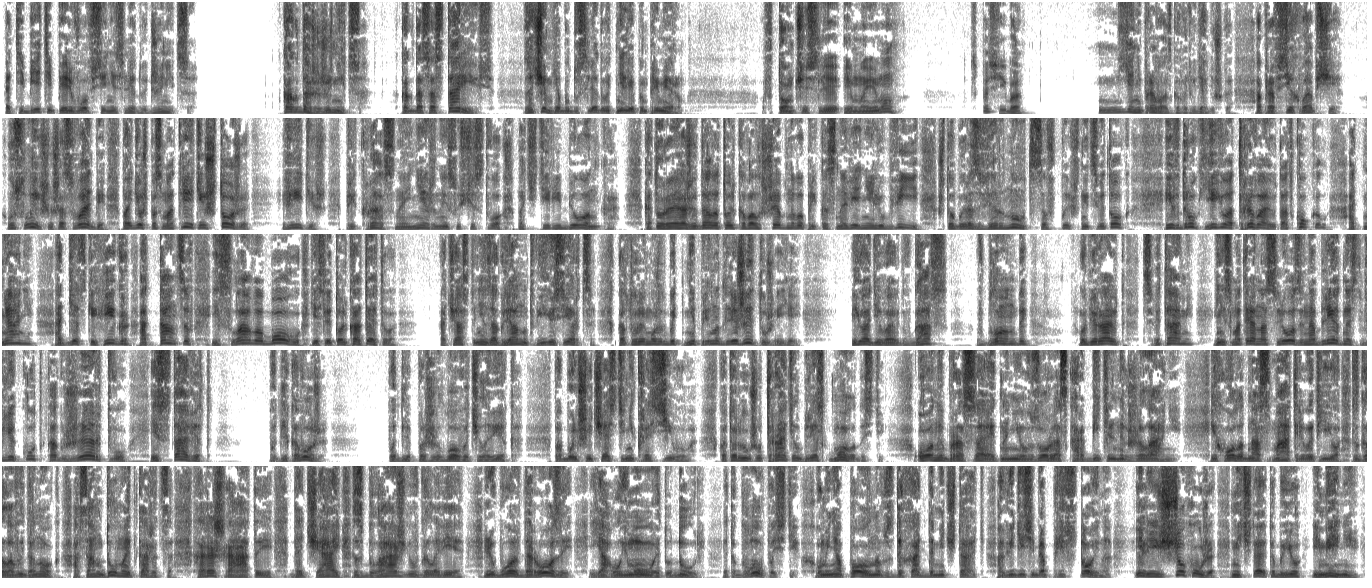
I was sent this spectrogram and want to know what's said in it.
А тебе теперь вовсе не следует жениться. — Когда же жениться? Когда состареюсь? Зачем я буду следовать нелепым примерам? В том числе и моему? Спасибо. Я не про вас говорю, дядюшка, а про всех вообще. Услышишь о свадьбе, пойдешь посмотреть, и что же? Видишь, прекрасное нежное существо, почти ребенка, которое ожидало только волшебного прикосновения любви, чтобы развернуться в пышный цветок, и вдруг ее отрывают от кукол, от няни, от детских игр, от танцев, и слава богу, если только от этого, а часто не заглянут в ее сердце, которое, может быть, не принадлежит уже ей. Ее одевают в газ, в блонды, убирают цветами и, несмотря на слезы, на бледность, влекут как жертву и ставят. Подле кого же? Подле пожилого человека, по большей части некрасивого, который уж утратил блеск молодости. Он и бросает на нее взоры оскорбительных желаний и холодно осматривает ее с головы до ног, а сам думает, кажется, «Хороша ты, да чай с блажью в голове, любовь до розы, я уйму эту дурь». Это глупости. У меня полно вздыхать да мечтать, а веди себя пристойно. Или еще хуже, мечтает об ее имении.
